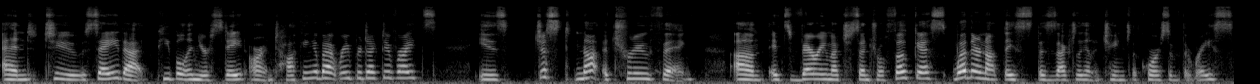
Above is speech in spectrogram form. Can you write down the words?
And to say that people in your state aren't talking about reproductive rights is just not a true thing. Um, it's very much a central focus. Whether or not this this is actually going to change the course of the race,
